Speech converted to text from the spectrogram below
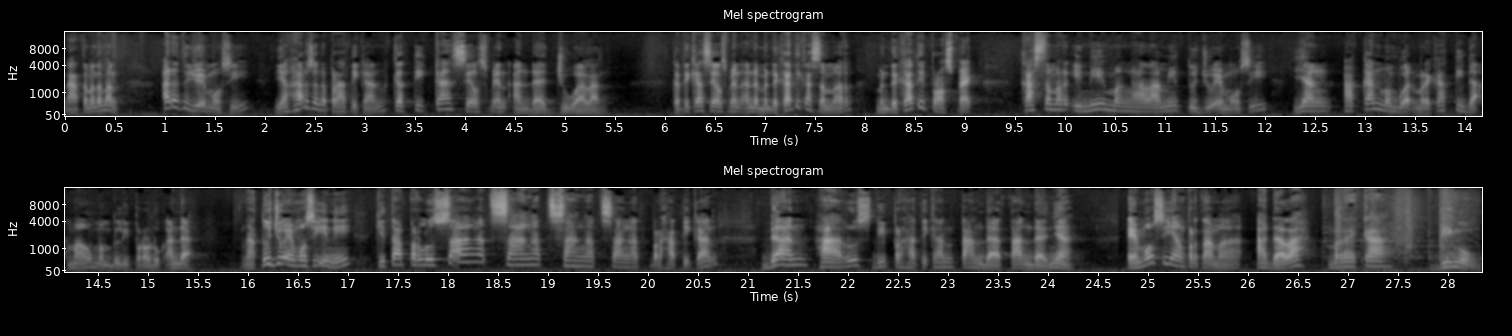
Nah teman-teman, ada tujuh emosi yang harus Anda perhatikan ketika salesman Anda jualan. Ketika salesman Anda mendekati customer, mendekati prospek, customer ini mengalami tujuh emosi yang akan membuat mereka tidak mau membeli produk Anda. Nah, tujuh emosi ini kita perlu sangat sangat sangat sangat perhatikan dan harus diperhatikan tanda-tandanya. Emosi yang pertama adalah mereka bingung.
